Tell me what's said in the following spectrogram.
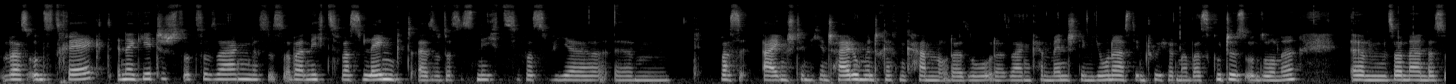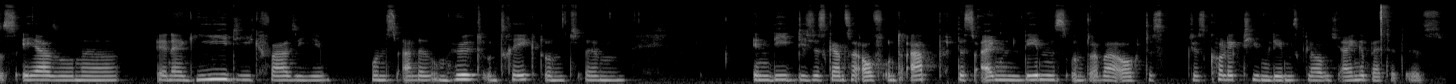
was uns trägt, energetisch sozusagen. Das ist aber nichts, was lenkt. Also das ist nichts, was wir, ähm, was eigenständig Entscheidungen treffen kann oder so oder sagen kann, Mensch, dem Jonas, dem tue ich heute mal was Gutes und so, ne? Ähm, sondern das ist eher so eine Energie, die quasi uns alle umhüllt und trägt und ähm, in die dieses ganze Auf und Ab des eigenen Lebens und aber auch des, des kollektiven Lebens, glaube ich, eingebettet ist.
